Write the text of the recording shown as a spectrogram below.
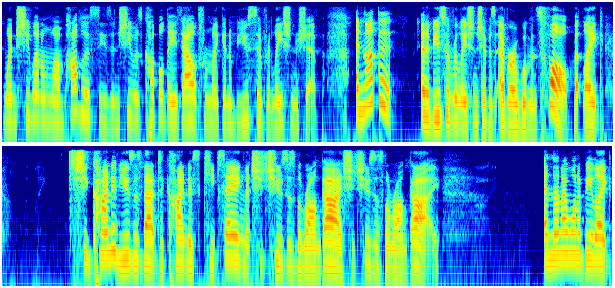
when she went on Juan Pablo's season she was a couple days out from like an abusive relationship. And not that an abusive relationship is ever a woman's fault, but like she kind of uses that to kind of keep saying that she chooses the wrong guy, she chooses the wrong guy. And then I want to be like,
